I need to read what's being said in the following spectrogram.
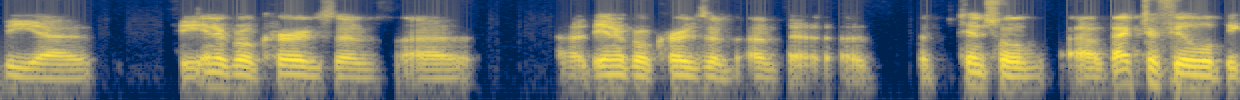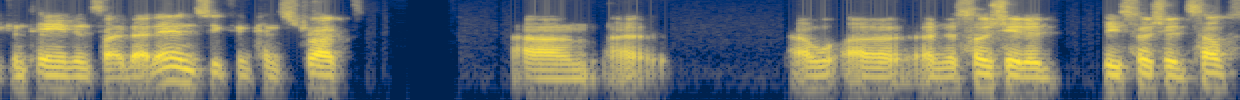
the uh, the integral curves of uh, uh, the integral curves of, of, the, of the, potential uh, vector field will be contained inside that end. So you can construct um, an associated the associated self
